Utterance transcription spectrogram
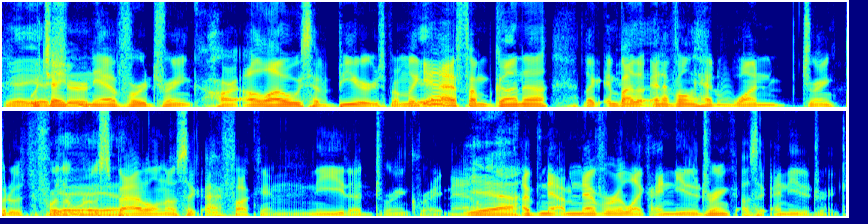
which I never drink. Hard. I'll always have beers, but I'm like, yeah, if I'm gonna like, and by the and I've only had one drink, but it was before the roast battle, and I was like, I fucking need a drink right now. Yeah. I've ne- I'm never like I need a drink. I was like, I need a drink.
